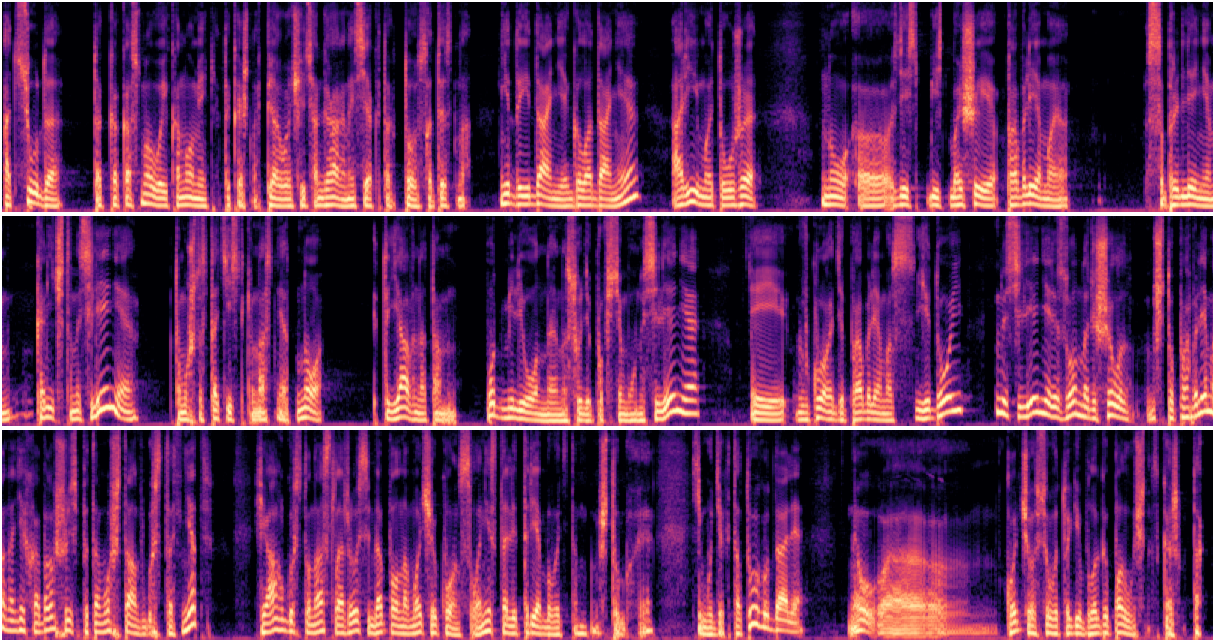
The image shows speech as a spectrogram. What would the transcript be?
Отсюда, так как основа экономики, это, конечно, в первую очередь аграрный сектор, то, соответственно, недоедание, голодание. А Рим это уже, ну, э, здесь есть большие проблемы с определением количества населения, потому что статистики у нас нет, но это явно там подмиллионное, на судя по всему, население, и в городе проблема с едой, население резонно решило, что проблема на них обрушилась, потому что августа нет, и август у нас сложил себя полномочия консула. Они стали требовать, там, чтобы ему диктатуру дали. Ну, э, кончилось все в итоге благополучно, скажем так.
